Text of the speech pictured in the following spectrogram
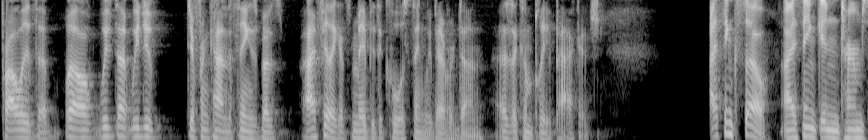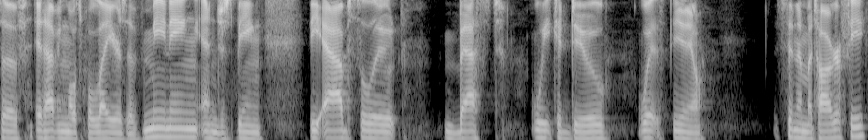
probably the well. We've done we do different kind of things, but it's, I feel like it's maybe the coolest thing we've ever done as a complete package. I think so. I think in terms of it having multiple layers of meaning and just being the absolute best we could do with you know cinematography.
